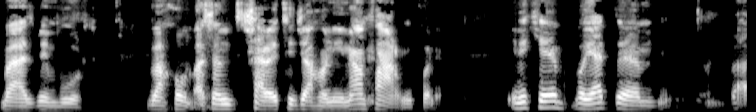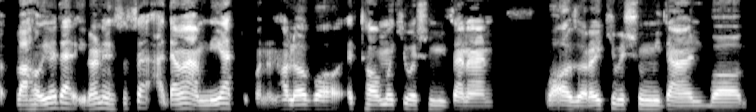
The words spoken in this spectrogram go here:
و از بین برد. و خب اصلا شرایط جهانی اینا هم فرق می‌کنه. اینه که باید بهایی در ایران احساس عدم امنیت بکنن حالا با اتهامی که بهشون می‌زنن با آزارهایی که بهشون میدن با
